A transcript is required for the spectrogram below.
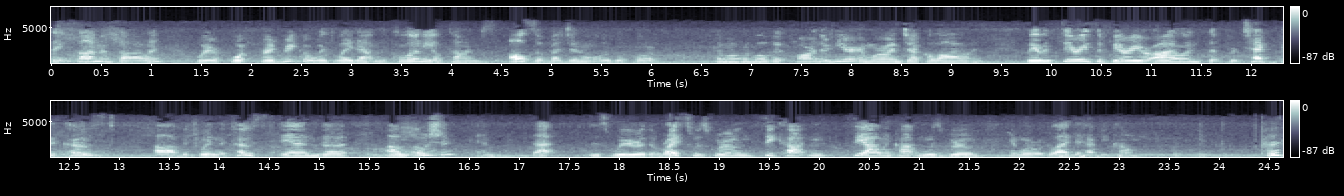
St. Simon's Island, where Fort Frederica was laid out in the colonial times, also by General Oglethorpe. Come over a little bit farther here, and we're on Jekyll Island. We have a series of barrier islands that protect the coast uh, between the coast and the um, ocean, and that is where the rice was grown, sea cotton, sea island cotton was grown, and where we're glad to have you come. Okay.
